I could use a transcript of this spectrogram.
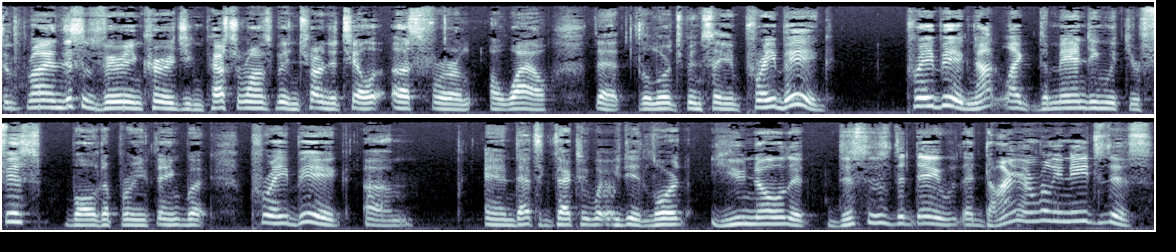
and Brian, this is very encouraging. Pastor Ron's been trying to tell us for a, a while that the Lord's been saying, pray big, pray big, not like demanding with your fists balled up or anything, but pray big. Um, and that's exactly what you did. Lord, you know that this is the day that Diane really needs this.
